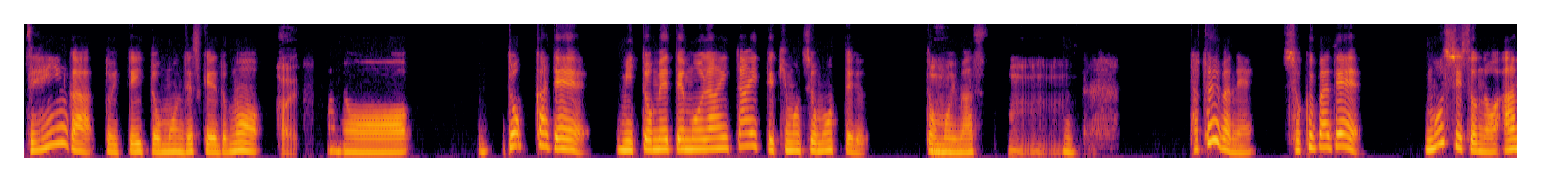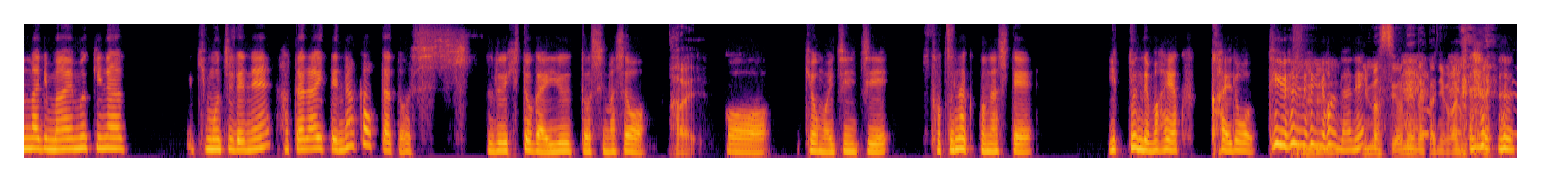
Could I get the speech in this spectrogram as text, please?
全員がと言っていいと思うんですけれども、はい。あのーどっかで認めてもらいたいっていう気持ちを持ってると思います。例えばね、職場で、もしその、あんまり前向きな気持ちでね、働いてなかったとする人がいるとしましょう。はい。こう、今日も一日、そつなくこなして、1分でも早く帰ろうっていうようないね。ますよね、中にはね。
